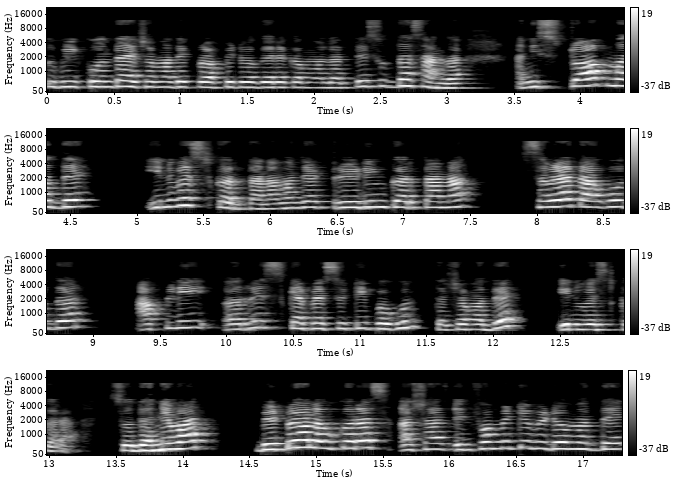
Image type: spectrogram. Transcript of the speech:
तुम्ही कोणत्या याच्यामध्ये प्रॉफिट वगैरे कमवलं ते सुद्धा सांगा. आणि स्टॉकमध्ये इन्व्हेस्ट करताना म्हणजे ट्रेडिंग करताना सगळ्यात अगोदर आपली रिस्क कॅपॅसिटी बघून त्याच्यामध्ये इन्व्हेस्ट करा. सो धन्यवाद. भेटूया लवकरच अशाच इन्फॉर्मेटिव्ह व्हिडिओमध्ये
